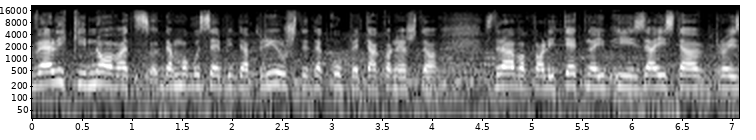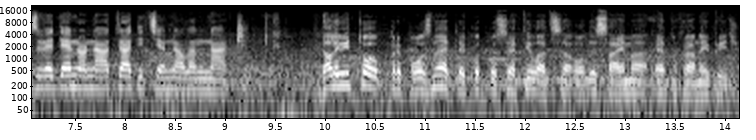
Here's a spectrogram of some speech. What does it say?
veliki novac da mogu sebi da priušte, da kupe tako nešto zdravo, kvalitetno i, i zaista proizvedeno na tradicionalan način. Da li vi to prepoznajete kod posetilaca ovde sajma etnohrana i pića?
